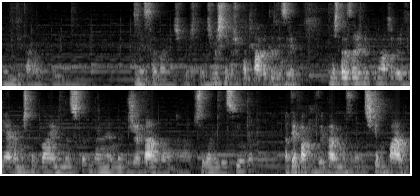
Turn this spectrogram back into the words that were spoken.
é inevitável que conheça bem as coisas todas. Mas sim, mas estava a dizer, nas traseiras da Coronel Ribeiro Viana, mas também nas, na, na projetada à Posidónia da Silva, até para aproveitar uma zona de descampado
